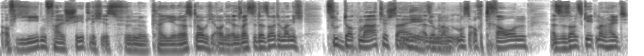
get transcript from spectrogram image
auf jeden Fall schädlich ist für eine Karriere. Das glaube ich auch nicht. Also weißt du, da sollte man nicht zu dogmatisch sein. Nee, also genau. man muss auch trauen. Also sonst geht man halt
